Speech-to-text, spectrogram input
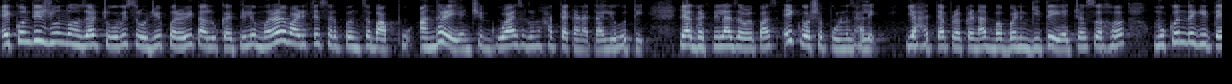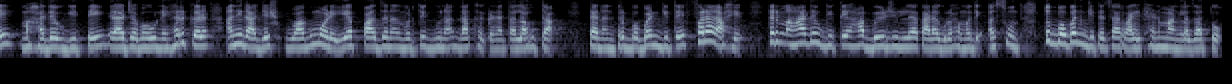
एकोणतीस जून दोन हजार चोवीस रोजी परळी तालुक्यातील मरळवाडीचे सरपंच बापू आंधळे यांची गोळ्या चढून हत्या करण्यात आली होती. या घटनेला जवळपास एक वर्ष पूर्ण झाले. या हत्या प्रकरणात बबन गीते याच्यासह मुकुंद गीते महादेव गीते राजाभाऊ नेहरकर आणि राजेश वाघमोडे या पाच जणांवरती गुन्हा दाखल करण्यात आला होता. त्यानंतर बबन गीते फरार आहे. तर महादेव गीते हा बीड जिल्हा कारागृहामध्ये असून तो बबन गीतेचा राईट हँड मानला जातो.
